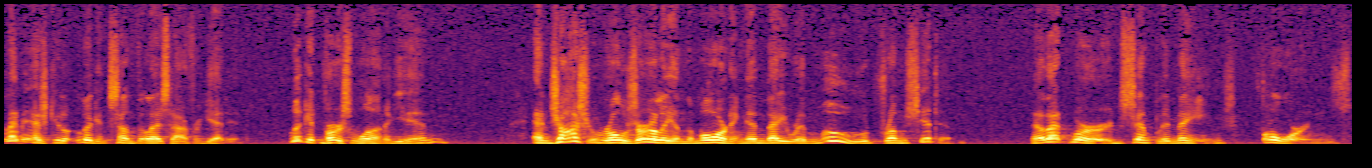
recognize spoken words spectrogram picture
let me ask you to look at something lest I forget it. Look at verse 1 again. And Joshua rose early in the morning, and they removed from Shittim. Now, that word simply means thorns.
